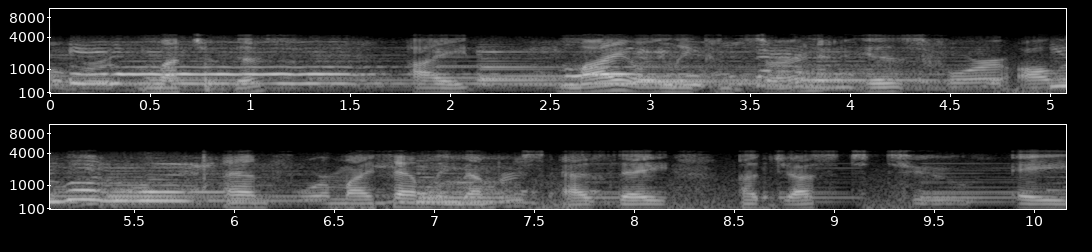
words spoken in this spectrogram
over much of this. I my only concern is for all of you and for my family members as they adjust to a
